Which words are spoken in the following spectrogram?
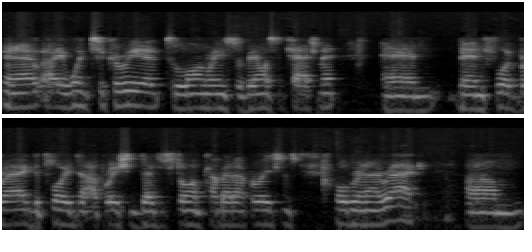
And I, I went to Korea to the Long Range Surveillance Detachment and then Fort Bragg deployed to Operation Desert Storm combat operations over in Iraq. Um,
